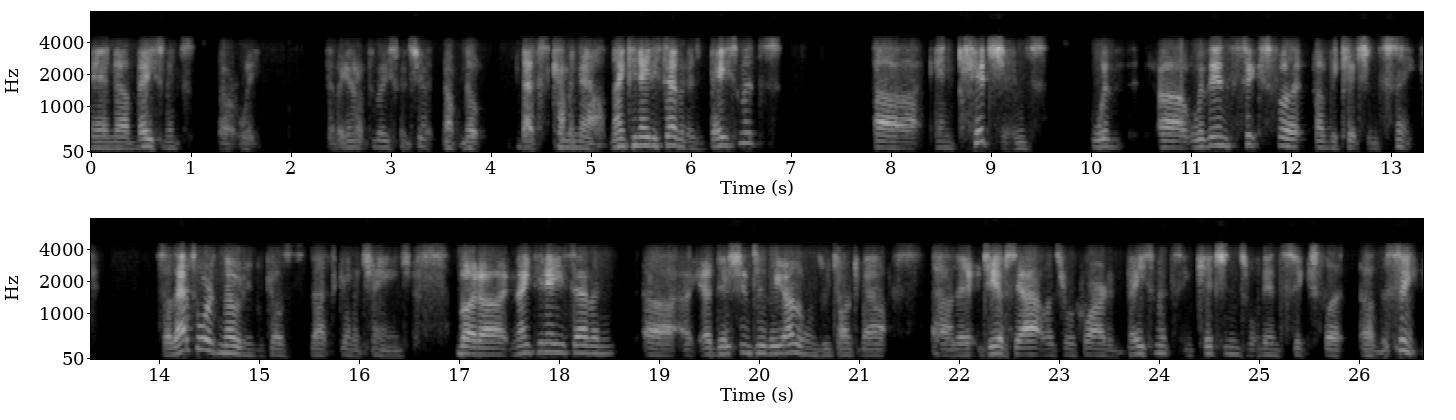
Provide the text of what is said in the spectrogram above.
and uh, basements. Or wait, have they got up to basements yet? No, no, that's coming now. 1987 is basements uh, and kitchens with uh, within six foot of the kitchen sink. So that's worth noting because that's going to change. But uh, 1987, uh, addition to the other ones we talked about, uh, the GFC outlets required in basements and kitchens within six foot of the sink.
